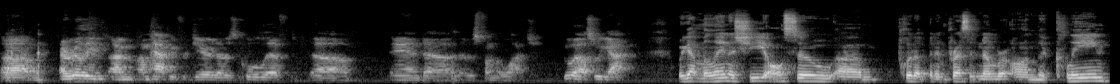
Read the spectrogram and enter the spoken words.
um, I really, I'm, I'm happy for Jared. That was a cool lift, um, and uh, that was fun to watch. Who else we got? We got Milena. She also um, put up an impressive number on the clean.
